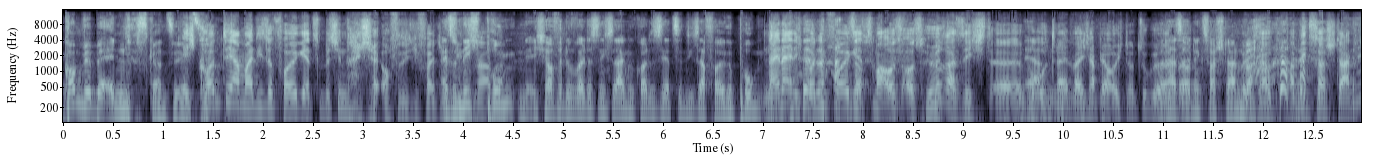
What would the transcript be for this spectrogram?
Komm, wir beenden das Ganze jetzt. Ich konnte ja mal diese Folge jetzt ein bisschen, da ich ja offensichtlich falsch Also nicht habe. punkten. Ich hoffe, du wolltest nicht sagen, du konntest jetzt in dieser Folge punkten. Nein, nein, ich konnte die Folge jetzt mal aus, aus Hörersicht äh, Ja. beurteilen, weil ich habe ja euch nur zugehört. Und hast weil- auch nichts verstanden. weil Ich habe hab nichts verstanden.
